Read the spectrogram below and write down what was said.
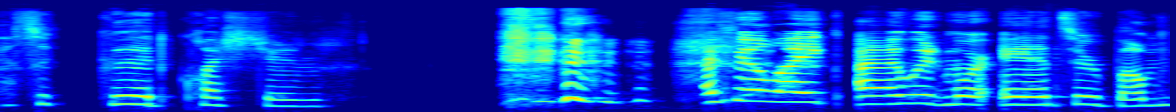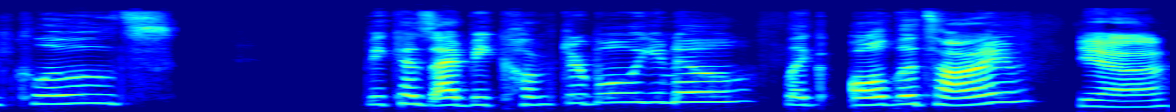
That's a good question. I feel like I would more answer bum clothes because I'd be comfortable, you know, like all the time, yeah,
